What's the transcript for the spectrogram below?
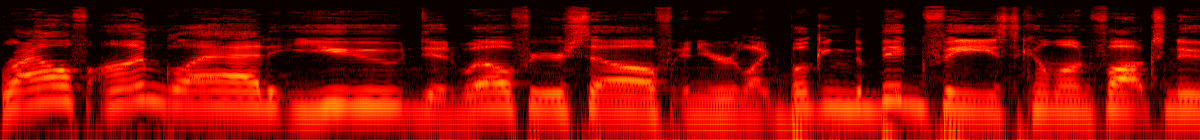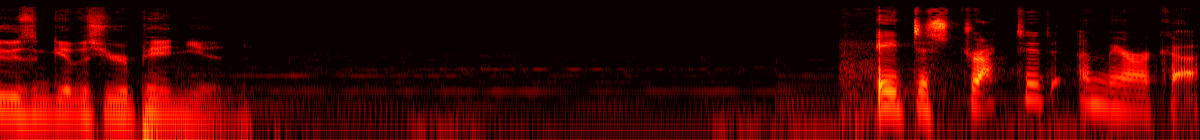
Ralph, I'm glad you did well for yourself and you're like booking the big fees to come on Fox News and give us your opinion. A distracted America.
